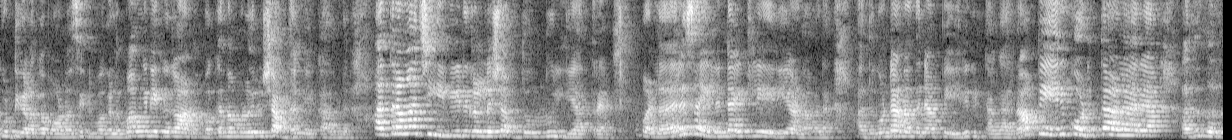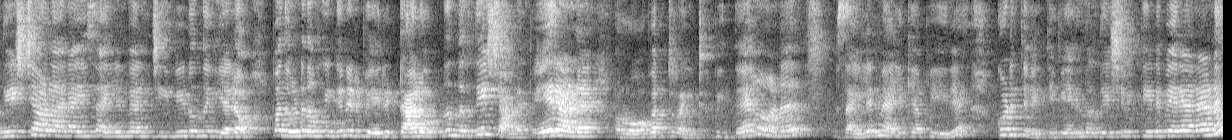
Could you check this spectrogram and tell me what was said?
കുട്ടികളൊക്കെ പോണ സിനിമകളും അങ്ങനെയൊക്കെ കാണുമ്പോൾ നമ്മളൊരു ശബ്ദം കേൾക്കാറുണ്ട്. അത്ര ആ ചീവീടുകളുടെ ശബ്ദമൊന്നും ഇല്ല അത്ര വളരെ സൈലന്റ് ആയിട്ടുള്ള ഏരിയ ആണ് അവിടെ. അതുകൊണ്ടാണ് അതിന് ആ പേര് കിട്ടാൻ കാരണം. ആ പേര് കൊടുത്ത ആളാരാ? അത് നിർദ്ദേശിച്ച ആളാരാ? ഈ സൈലന്റ് വാലി ചീവീടൊന്നും ഇല്ലല്ലോ. അപ്പൊ അതുകൊണ്ട് നമുക്ക് ഇങ്ങനെ ഒരു പേര് ഇട്ടാലോ എന്ന് നിർദ്ദേശിച്ച ആളുടെ പേരാണ് റോബർട്ട് റൈറ്റ്. അപ്പൊ ഇദ്ദേഹമാണ് സൈലന്റ് വാലിക്ക് ആ പേര് കൊടുത്ത വ്യക്തി. പേര് നിർദ്ദേശ വ്യക്തിയുടെ പേര് ആരാണ്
